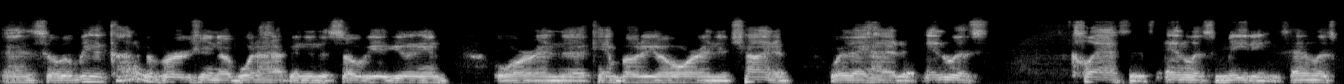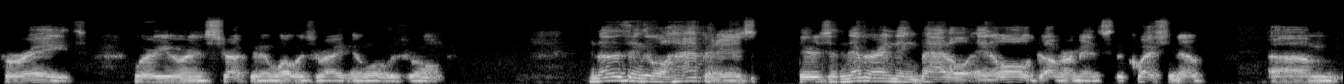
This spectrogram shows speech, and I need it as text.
And so there'll be a kind of a version of what happened in the Soviet Union or in uh, Cambodia or in China where they had endless classes, endless meetings, endless parades, where you were instructed in what was right and what was wrong. Another thing that will happen is there's a never ending battle in all governments. The question of um,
